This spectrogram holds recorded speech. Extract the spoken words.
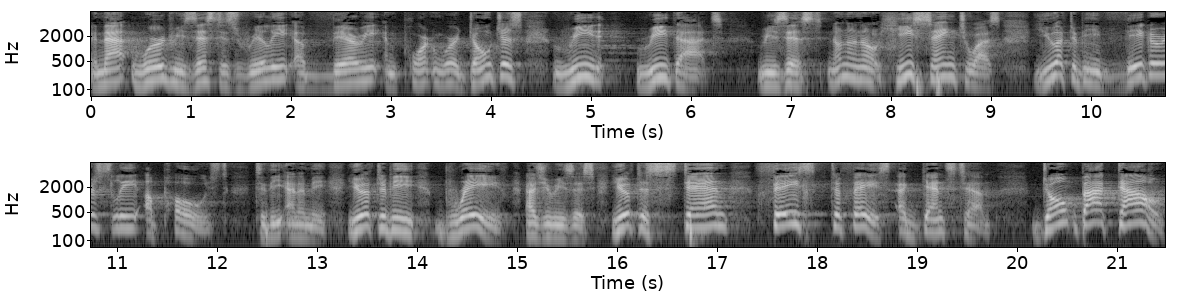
and that word resist is really a very important word. Don't just read, read that, resist. No, no, no. He's saying to us, you have to be vigorously opposed to the enemy. You have to be brave as you resist. You have to stand face to face against him. Don't back down.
